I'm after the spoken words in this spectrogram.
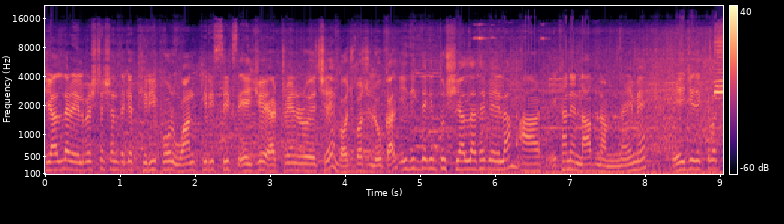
শিয়ালদা রেলওয়ে স্টেশন থেকে three four one three six এই যে ট্রেন রয়েছে, বজবজ লোকাল এই দিক দিয়ে কিন্তু শিয়ালদা থেকে এলাম, আর এখানে নামলাম, নেমে এই যে দেখতে পাচ্ছ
